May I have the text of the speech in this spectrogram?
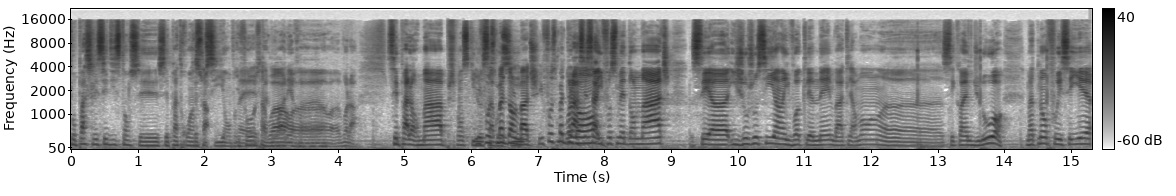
faut pas se laisser distancer, c'est pas trop un souci en vrai. Il faut savoir l'erreur, euh, voilà. C'est pas leur map, je pense qu'ils le savent Il faut se mettre dans le match, il faut se mettre Voilà, c'est ça, il faut se mettre dans le match. C'est euh, ils jaugent aussi hein, ils voient que les name bah clairement euh, c'est quand même du lourd. Maintenant, faut essayer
